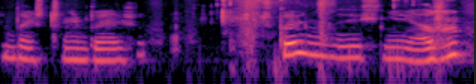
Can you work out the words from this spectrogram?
Chyba jeszcze nie byłem. W przedszkolu nigdy ich nie jadłam.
